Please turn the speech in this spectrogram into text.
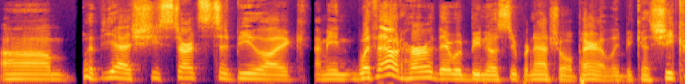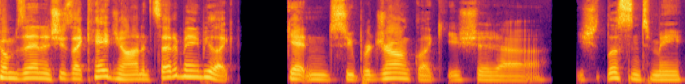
Um, but yeah, she starts to be like, I mean, without her, there would be no supernatural apparently, because she comes in and she's like, "Hey, John, instead of maybe like getting super drunk, like you should, uh, you should listen to me."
